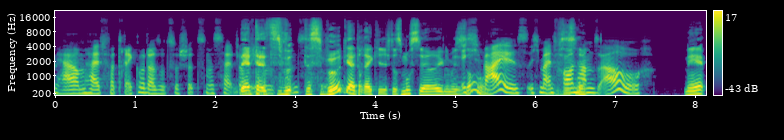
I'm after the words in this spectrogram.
Ja, um halt vor Dreck oder so zu schützen. Das, ist halt, Ja, das, wird- das wird ja dreckig, das musst du ja regelmäßig Ich saugen. weiß. Ich meine, Frauen haben es auch. Nee,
